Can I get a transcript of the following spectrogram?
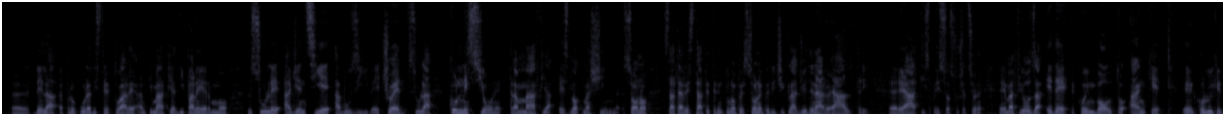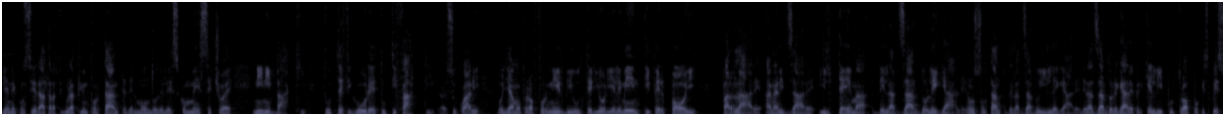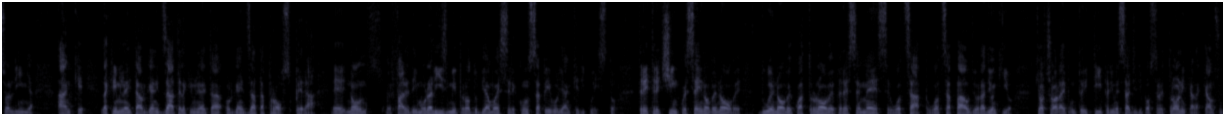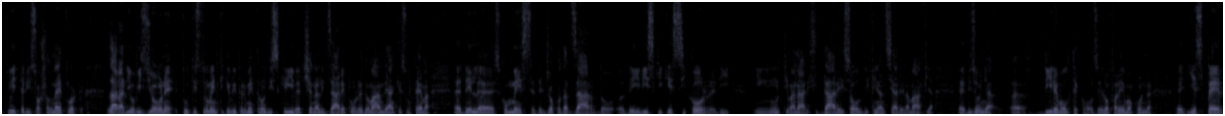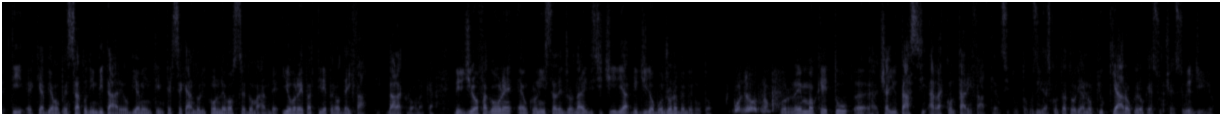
della Procura distrettuale antimafia di Palermo sulle agenzie abusive, cioè sulla connessione tra mafia e slot machine. Sono state arrestate 31 persone per riciclaggio di denaro e altri eh, reati, spesso associazione eh, mafiosa, ed è coinvolto anche eh, colui che viene considerata la figura più importante del mondo delle scommesse, cioè Nini Bacchi. Tutte figure, tutti fatti eh, sui quali vogliamo però fornirvi ulteriori elementi per poi parlare, analizzare il tema dell'azzardo legale, non soltanto dell'azzardo illegale, dell'azzardo legale perché è lì purtroppo che spesso alligna anche la criminalità organizzata e la criminalità organizzata prospera, eh, non per fare dei moralismi, però dobbiamo essere consapevoli anche di questo. 335 699 2949 per sms, whatsapp, whatsapp audio, radio anch'io, chiocciolarai.it per i messaggi di posta elettronica, l'account su Twitter, i social network, la radiovisione, tutti strumenti che vi permettono di scriverci, analizzare, porre domande anche sul tema eh, delle scommesse, del gioco d'azzardo, eh, dei rischi che si corre di, in ultima analisi, dare i soldi, finanziare la mafia, eh, bisogna eh, dire molte cose. Lo faremo con eh, gli esperti eh, che abbiamo pensato di invitare, ovviamente intersecandoli con le vostre domande. Io vorrei partire però dai fatti, dalla cronaca. Virgilio Fagone è un cronista del giornale di Sicilia. Virgilio, buongiorno e benvenuto. Buongiorno. Vorremmo che tu eh, ci aiutassi a raccontare i fatti anzitutto, così gli ascoltatori hanno più chiaro quello che è successo. Virgilio.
